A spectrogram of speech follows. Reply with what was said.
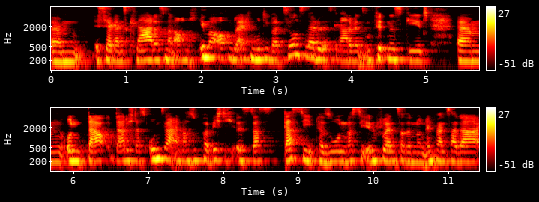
ähm, ist ja ganz klar, dass man auch nicht immer auf dem gleichen Motivationslevel ist, gerade wenn es um Fitness geht. Ähm, und da, dadurch, dass uns ja einfach super wichtig ist, dass, dass die Personen, dass die Influencerinnen und Influencer da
